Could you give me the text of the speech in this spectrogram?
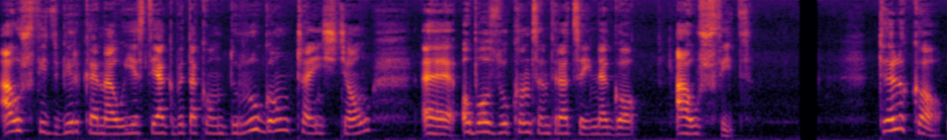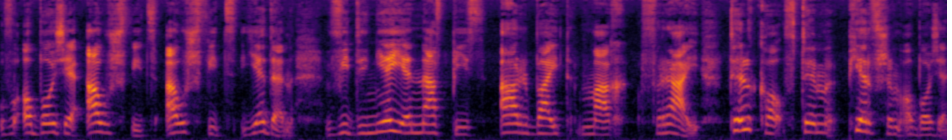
Auschwitz-Birkenau jest jakby taką drugą częścią e, obozu koncentracyjnego Auschwitz. Tylko w obozie Auschwitz, Auschwitz I, widnieje napis Arbeit macht frei. Tylko w tym pierwszym obozie.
